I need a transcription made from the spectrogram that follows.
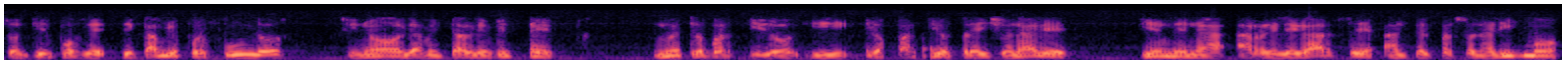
son tiempos de, de cambios profundos, si no, lamentablemente, nuestro partido y los partidos tradicionales tienden a, a, relegarse ante el personalismo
